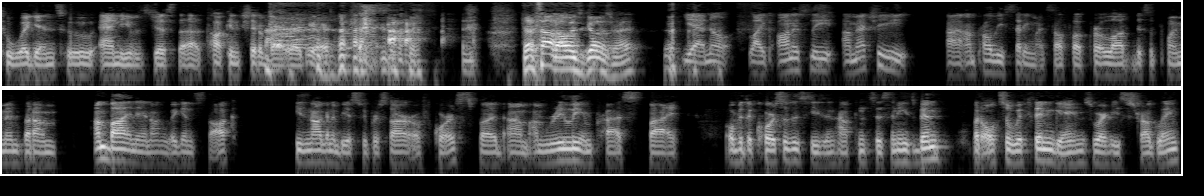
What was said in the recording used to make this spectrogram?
to Wiggins, who Andy was just uh, talking shit about right here. That's how it always goes, right? yeah, no, like honestly, I'm actually I- I'm probably setting myself up for a lot of disappointment, but I'm I'm buying in on Wiggins stock. He's not going to be a superstar, of course, but um, I'm really impressed by over the course of the season how consistent he's been, but also within games where he's struggling,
